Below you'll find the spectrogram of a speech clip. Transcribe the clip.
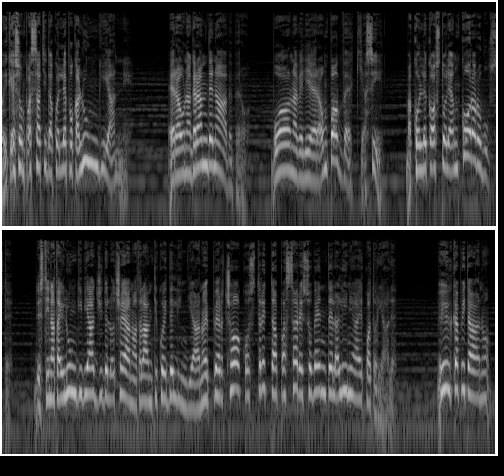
poiché sono passati da quell'epoca lunghi anni. Era una grande nave, però, buona veliera, un po' vecchia, sì, ma con le costole ancora robuste, destinata ai lunghi viaggi dell'Oceano Atlantico e dell'Indiano e perciò costretta a passare sovente la linea equatoriale. Il capitano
